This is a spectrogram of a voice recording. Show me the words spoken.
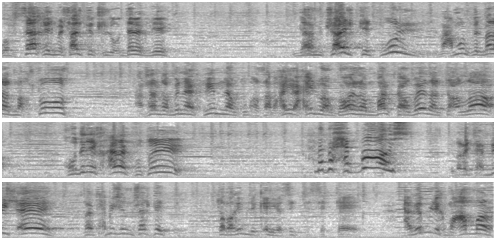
وفساخ المشلتت اللي قدامك دي. ده مشلتت فل معمول في البلد مخصوص عشان ربنا يكرمنا وتبقى صباحية حلوة وجوازة مباركة وبيضة إن شاء الله. خدي لك حالك فطير ما بحبوش. ما بتحبيش إيه؟ ما بتحبيش المشلتت؟ طب أجيب لك إيه يا ست الستات؟ أجيب لك معمر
